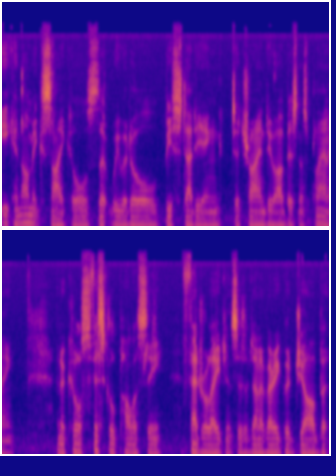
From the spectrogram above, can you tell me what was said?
economic cycles that we would all be studying to try and do our business planning. And of course, fiscal policy, federal agencies have done a very good job at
